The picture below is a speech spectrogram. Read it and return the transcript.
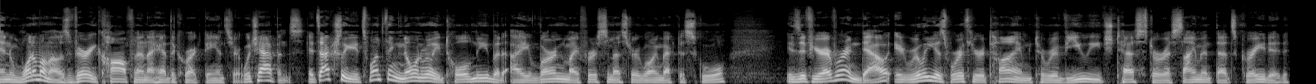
and one of them I was very confident I had the correct answer, which happens. It's actually it's one thing no one really told me, but I learned my first semester going back to school is if you're ever in doubt, it really is worth your time to review each test or assignment that's graded.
